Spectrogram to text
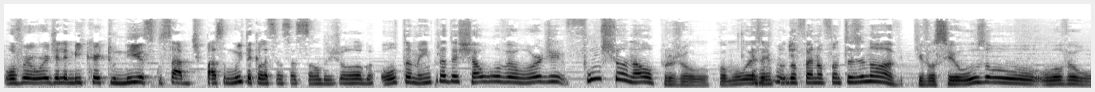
O overworld ele é meio cartunesco, sabe? Te passa muito aquela sensação do jogo. Ou também pra deixar o Overworld funcional pro jogo, como o exemplo Exatamente. do Final Fantasy IX, que você usa o, o Overworld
